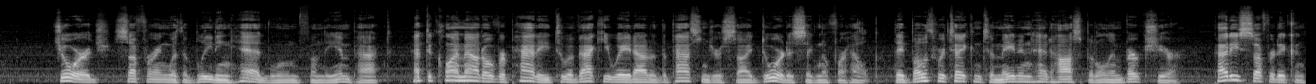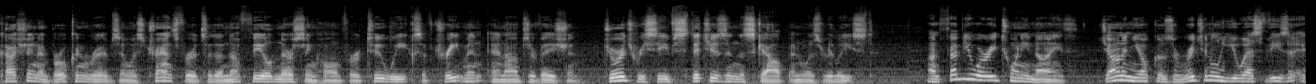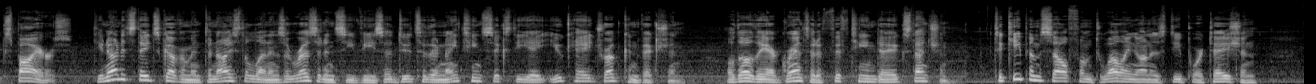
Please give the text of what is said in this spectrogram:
George, suffering with a bleeding head wound from the impact, had to climb out over Pattie to evacuate out of the passenger side door to signal for help. They both were taken to Maidenhead Hospital in Berkshire. Pattie suffered a concussion and broken ribs and was transferred to the Nuffield Nursing Home for two weeks of treatment and observation. George received stitches in the scalp and was released. On February 29th, John and Yoko's original U.S. visa expires. The United States government denies the Lennons a residency visa due to their 1968 UK drug conviction, although they are granted a 15 day extension. To keep himself from dwelling on his deportation,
